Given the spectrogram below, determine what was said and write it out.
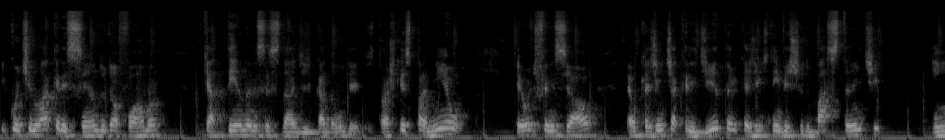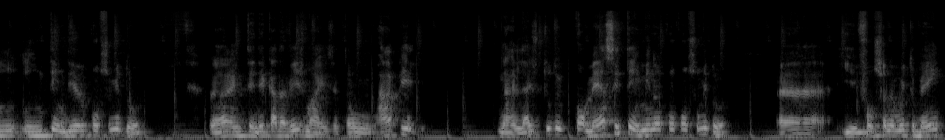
e continuar crescendo de uma forma que atenda a necessidade de cada um deles. Então, acho que esse, para mim, é o, é o diferencial, é o que a gente acredita e o que a gente tem investido bastante em, em entender o consumidor, né? entender cada vez mais. Então, o RAP, na realidade, tudo começa e termina com o consumidor. É, e funciona muito bem.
